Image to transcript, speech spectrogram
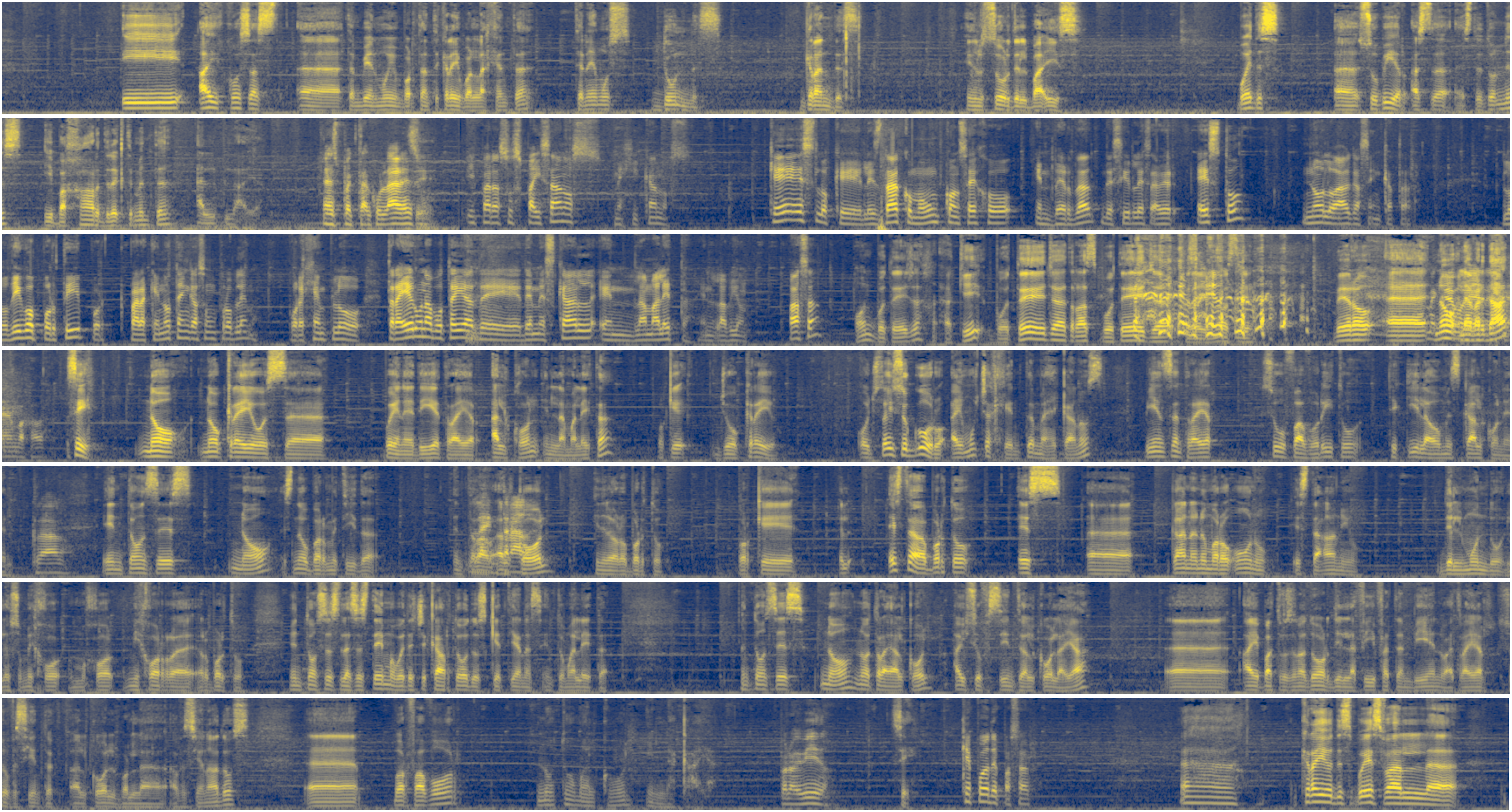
Y hay cosas eh, también muy importantes, creo, para la gente. Tenemos dunas grandes en el sur del país. Puedes eh, subir hasta este dunas y bajar directamente al playa. espectacular eso. Sí. Y para sus paisanos mexicanos, ¿qué es lo que les da como un consejo en verdad? Decirles, a ver, esto no lo hagas en Qatar. Lo digo por ti por- para que no tengas un problema. Por ejemplo, traer una botella de, de mezcal en la maleta, en el avión. ¿Pasa? Un botella, aquí, botella tras botella. pero no sé. Pero, eh, no, la verdad. Sí, no, no creo es eh, buena idea traer alcohol en la maleta, porque yo creo, o estoy seguro, hay mucha gente, mexicanos, piensan traer su favorito tequila o mezcal con él. Claro. Entonces, no, es no permitida entrar alcohol en el aeropuerto. Porque el- este aeropuerto es eh, gana número uno este año del mundo, mejor, mejor, mejor eh, aeropuerto. Entonces, el sistema puede checar todos que tienes en tu maleta. Entonces, no, no trae alcohol. Hay suficiente alcohol allá. Eh, hay patrocinador de la FIFA también, va a traer suficiente alcohol por los aficionados. Eh, por favor, no toma alcohol en la calle. Prohibido. Sí. ¿Qué puede pasar? Ah, creo después va el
